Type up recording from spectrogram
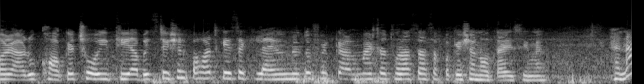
और आरू खो के छोई थी। अब स्टेशन पहुँच के इसे खिलाएँगे। तो फिर कैब में से थोड़ा सा सफोकेशन होता है इसी में। है ना?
